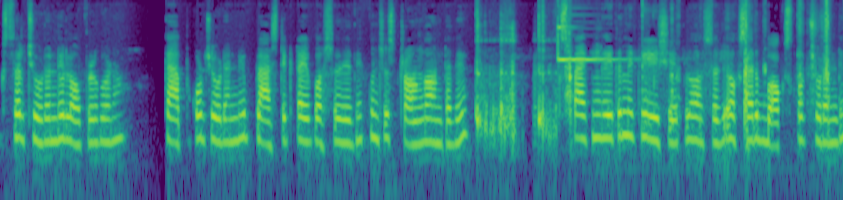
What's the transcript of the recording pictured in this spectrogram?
ఒకసారి చూడండి లోపల కూడా. క్యాప్ కూడా చూడండి. ప్లాస్టిక్ టైప్ వస్తుంది ఇది. కొంచెం స్ట్రాంగ్గా ఉంటుంది. ప్యాకింగ్ అయితే మీకు ఈ షేప్లో వస్తుంది. ఒకసారి బాక్స్ కూడా చూడండి.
